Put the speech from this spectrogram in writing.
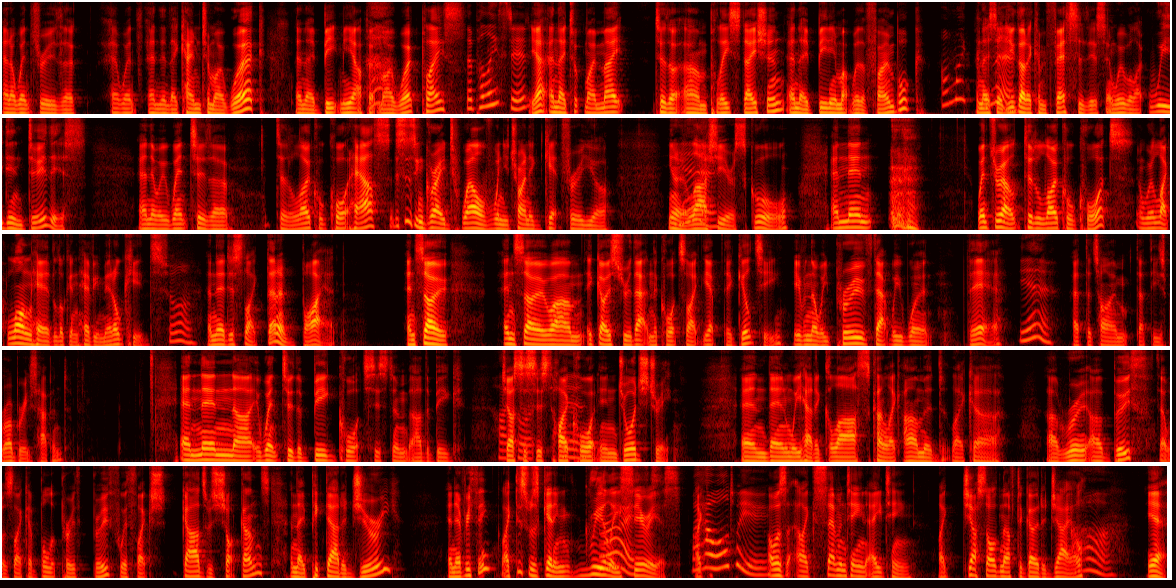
And I went through the, I went, and then they came to my work and they beat me up at my workplace. The police did. Yeah, and they took my mate to the um, police station and they beat him up with a phone book. Oh my god. And they said, You goodness. got to confess to this. And we were like, We didn't do this. And then we went to the to the local courthouse. This is in grade 12 when you're trying to get through your, you know, last year of school. And then went through out to the local courts and we're like long haired looking heavy metal kids Sure. and they're just like they don't buy it and so and so um, it goes through that and the court's like yep they're guilty even though we proved that we weren't there Yeah. at the time that these robberies happened and then uh, it went to the big court system uh, the big High justice court. system high Yeah. court in george street and then we had a glass kind of like armored like a, a, room, a booth that was like a bulletproof booth with like sh- guards with shotguns and they picked out a jury and everything like this was getting really Christ. serious Well, like how old were you? i was like 17 18 like just old enough to go to jail Oh. yeah.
